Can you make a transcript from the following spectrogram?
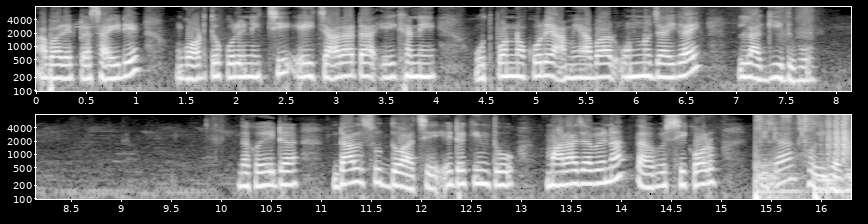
আবার একটা সাইডে গর্ত করে নিচ্ছি। এই চারাটা এইখানে উৎপন্ন করে আমি আবার অন্য জায়গায় লাগিয়ে দেবো। দেখো, এটা ডাল শুদ্ধ আছে, এটা কিন্তু মারা যাবে না তবে শিকড় এটা হয়ে যাবে।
